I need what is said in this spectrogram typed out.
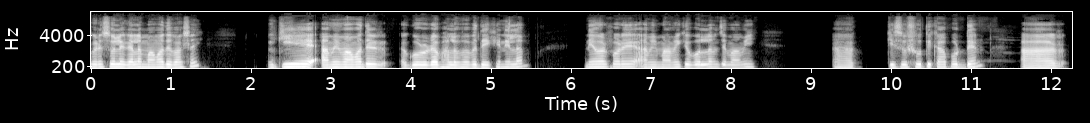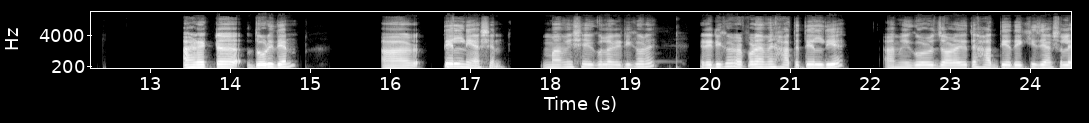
করে চলে গেলাম মামাদের বাসায়। গিয়ে আমি মামাদের গরুটা ভালোভাবে দেখে নিলাম। নেওয়ার পরে আমি মামিকে বললাম যে, "মামি কিছু সুতি কাপড় দেন আর, আর একটা দড়ি দেন আর তেল নিয়ে আসেন।" মামি সেইগুলা রেডি করে, রেডি করার পরে আমি হাতে তেল দিয়ে আমি গরুর জরায়ুতে হাত দিয়ে দেখি যে আসলে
